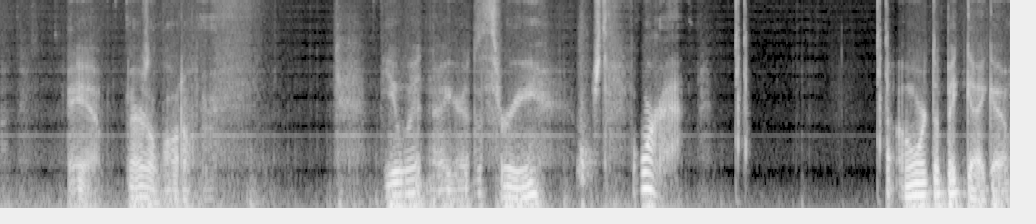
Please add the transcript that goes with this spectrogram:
put this. Yeah, there's a lot of them. You it? now you're the three. Where's the four at? Uh oh, where'd the big guy go?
